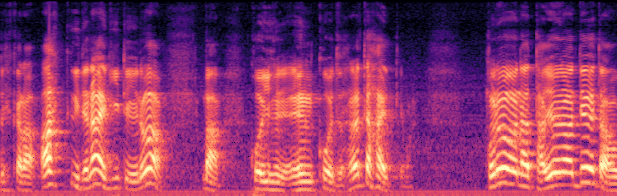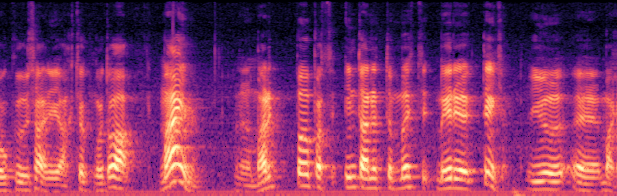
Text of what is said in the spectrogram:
ですから、アスキーでない字というのは、まあ、こういうふうにエンコードされて入っています。このような多様なデータを送る際に約束事は、前に、マルチパーパスインターネットメールエクテンションという、えー、まあ、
